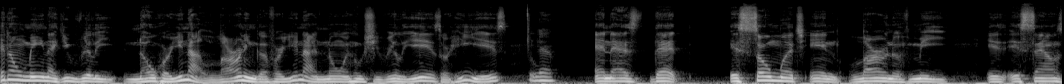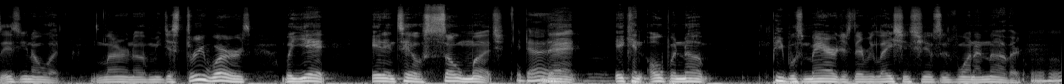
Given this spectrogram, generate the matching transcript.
it don't mean that you really know her. You're not learning of her. You're not knowing who she really is or he is. yeah, And as that is so much in learn of me, it, it sounds is you know what learn of me just three words, but yet it entails so much It does. that it can open up people's marriages, their relationships with one another, Mm-hmm.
